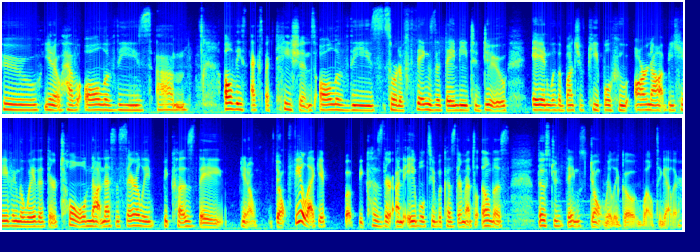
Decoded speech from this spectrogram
who you know have all of these um, all these expectations, all of these sort of things that they need to do in with a bunch of people who are not behaving the way that they're told, not necessarily because they you know don't feel like it, but because they're unable to because their mental illness. Those two things don't really go well together.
